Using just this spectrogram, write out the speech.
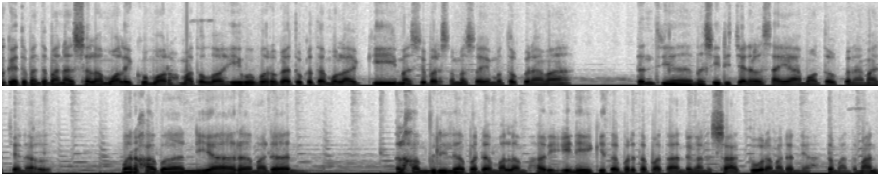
Oke teman-teman Assalamualaikum warahmatullahi wabarakatuh. Ketemu lagi masih bersama saya Motokunama Tentunya masih di channel saya Motokunama Channel. Marhaban ya Ramadan. Alhamdulillah pada malam hari ini kita bertepatan dengan satu Ramadan ya teman-teman.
